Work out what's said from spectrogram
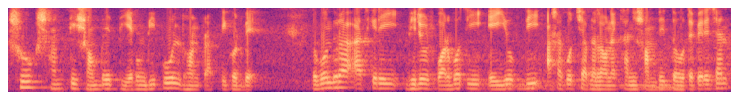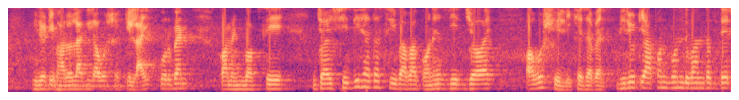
সুখ, শান্তি, সমৃদ্ধি এবং বিপুল ধন প্রাপ্তি ঘটবে। তো বন্ধুরা, আজকের এই ভিডিওর পর্বটি এই অবধি আশা করছি আপনারা অনেকখানি সমৃদ্ধ হতে পেরেছেন। ভিডিওটি ভালো লাগলে অবশ্যই একটি লাইক করবেন। কমেন্ট বক্সে জয় সিদ্ধিদাতা, শ্রী বাবা গণেশজির জয় অবশ্যই লিখে যাবেন। ভিডিওটি আপন বন্ধু বান্ধবদের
